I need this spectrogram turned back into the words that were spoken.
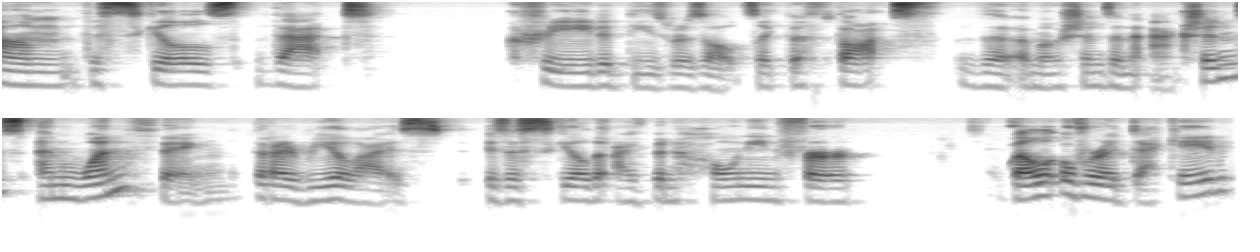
um, the skills that created these results, like the thoughts, the emotions, and the actions. And one thing that I realized is a skill that I've been honing for well over a decade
